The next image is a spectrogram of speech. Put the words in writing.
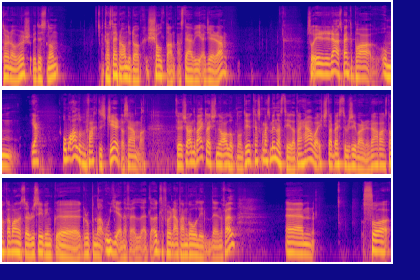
turnovers og i distan. Ta slipper en underdog Scholtan att stedet vi gjør. Så är det där spänt på om, ja, om alla faktiskt gör det samma. Så jag kände verkligen inte alla upp någon. till. Det ska man minnas till att det här var inte de bästa receiverna. Det här var faktiskt snart de vanligaste receiving-grupperna i NFL. Eller ödel för en all-time goal i NFL. Um, så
